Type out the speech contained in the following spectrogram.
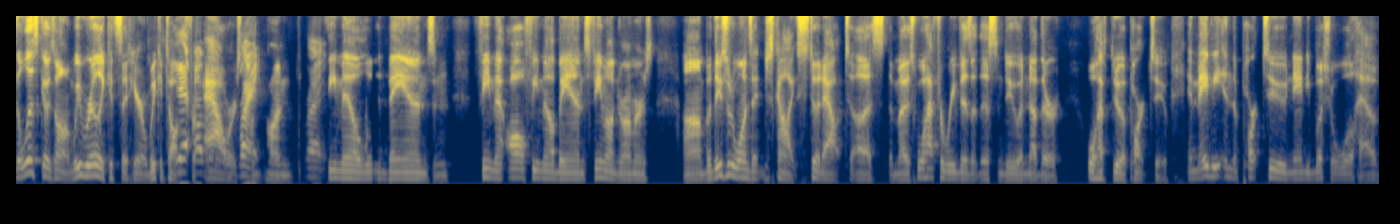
the list goes on. We really could sit here. We could talk Yeah, for I mean, hours right. on, on Right. female led bands and female all female bands, female drummers. Um, but these are the ones that just kind of like stood out to us the most. We'll have to revisit this and do another we'll have to do a part two. And maybe in the part two, Nandi Bushell will have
